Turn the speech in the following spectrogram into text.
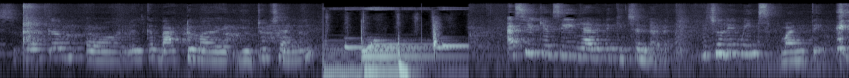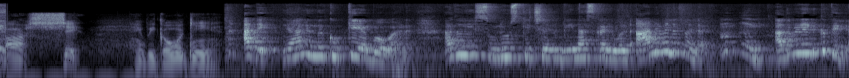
welcome or welcome back to my YouTube channel. As you can see, ഞാൻ in the kitchen ആണ് which only means one thing. Oh shit. Here we go again. അതെ ഞാൻ ഇന്ന് കുക്ക് ചെയ്യാൻ പോവാണ് അത് ഈ സുനൂസ് കിച്ചൺ ബീനാസ് കറി വേൾഡ് ആനവലൊന്നുമല്ല അത് ഇവിടെ എടുക്കത്തില്ല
